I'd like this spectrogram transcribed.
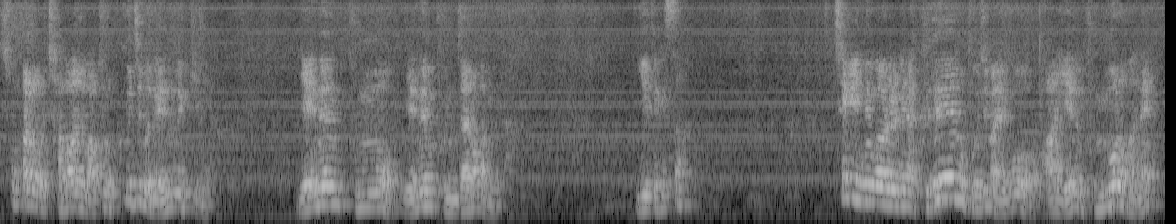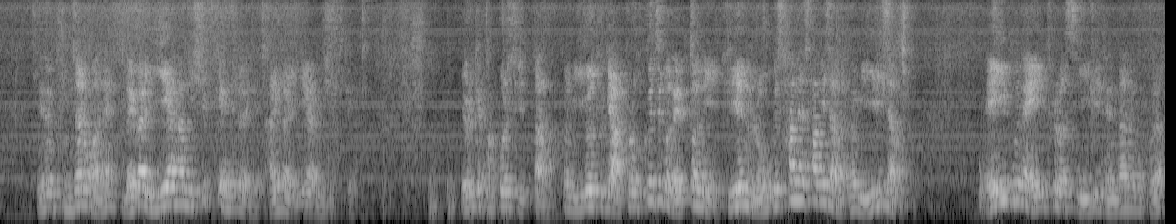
손가락으로 잡아가지고 앞으로 끄집어내는 느낌이야 얘는 분모, 얘는 분자로 갑니다 이해되겠어? 책에 있는 거를 그냥 그대로 보지 말고 아 얘는 분모로 가네? 얘는 분자로 가네? 내가 이해하기 쉽게 해줘야 돼. 자기가 이해하기 쉽게. 이렇게 바꿀 수 있다. 그럼 이거 두 개 앞으로 끄집어 냈더니 뒤에는 로그 3의 3이잖아. 그럼 1이잖아. A분의 a 플러스 2b 된다는 거 보여?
